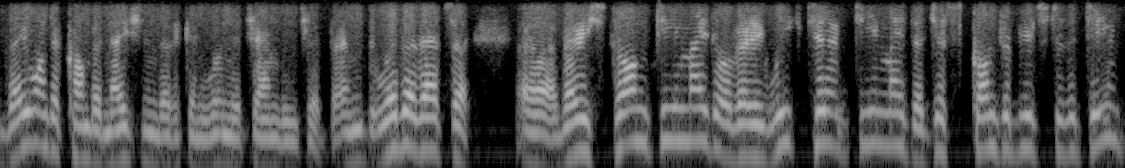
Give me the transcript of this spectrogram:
they want a combination that can win the championship, and whether that's a, a very strong teammate or a very weak te- teammate that just contributes to the team,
